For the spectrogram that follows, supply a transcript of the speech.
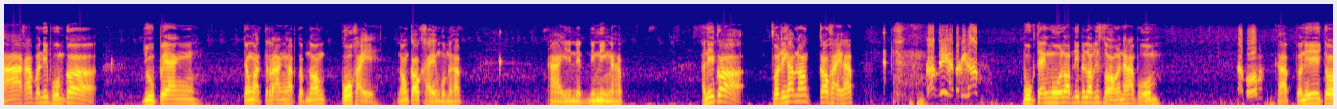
อ่าครับวันนี้ผมก็อยู่แปลงจังหวัดตรังครับ กับน้องโกไข่ น้องเกาไข่ของผมนะครับ อ่าอินเทอร์เน็ตนิ่งๆนะครับ อันนี้ก็สวัสดีครับน้องเกาไข่ครับ ครับพี่สวัสดีครับปลูกแตงโมรอบนี้เป็นรอบที่สองแล้วนะครับ ผม ครับผมครับ ตอนนี้ก็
